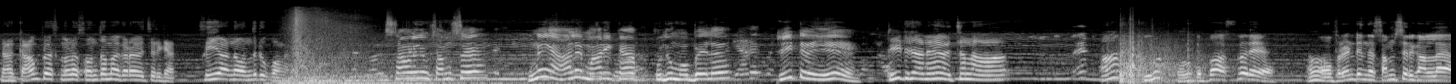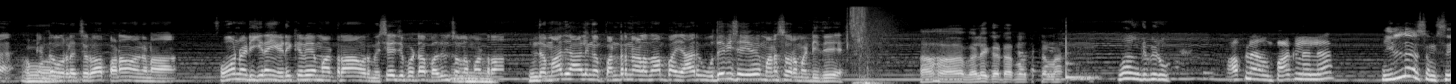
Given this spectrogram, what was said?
நான் காம்ப்ளெக்ஸ் மேல சொந்தமா கடை வச்சிருக்கேன். ஃப்ரீயா இருந்தா வந்துட்டு போங்க. அஸ்லாம் சம்சு. இன்னும் ஆளே மாறிட்ட. புது மொபைலு ரீட்டு வை. வீட்டு தானே வச்சிடலாம். எப்பா அஸ்வரு. உன் ஃப்ரெண்ட் இந்த சம்ஸ் இருக்கான்ல என்கிட்ட ஒரு லட்ச ரூபா பணம் வாங்கினான் போன் அடிக்கிறேன் எடுக்கவே மாட்றான் ஒரு மெசேஜ் போட்டா பதில் சொல்ல மாட்றான். இந்த மாதிரி ஆளுங்க பண்றனால தான்ப்பா யாருக்கும் உதவி செய்யவே மனசு வர மாட்டேது. ஆஹா வேலை கேட்டாருன்னு வா போயிரும் மாப்பிள்ள அவன் பார்க்கல இல்ல சம்சு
